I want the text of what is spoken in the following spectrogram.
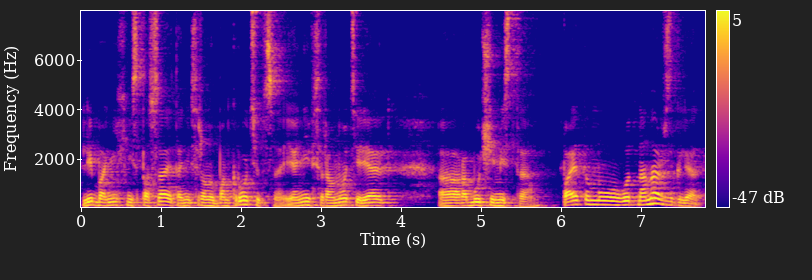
либо они их не спасают, они все равно банкротятся, и они все равно теряют а, рабочие места. Поэтому вот на наш взгляд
